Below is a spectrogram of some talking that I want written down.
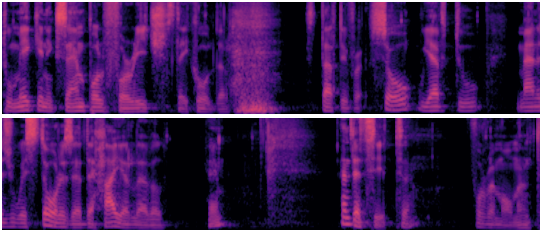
to make an example for each stakeholder. Starting from, so we have to manage with stories at the higher level. Okay, and that's it for the moment.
